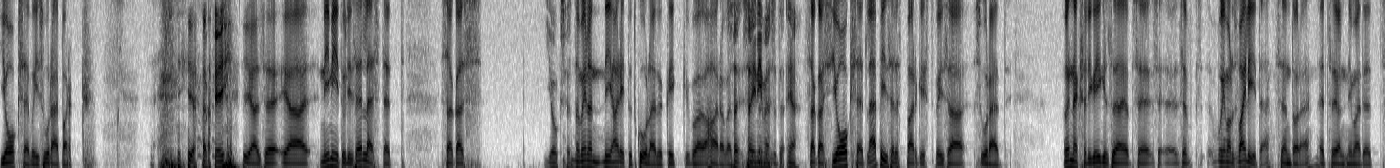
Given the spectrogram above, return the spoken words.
Jookse või sure park ja okay., ja see ja nimi tuli sellest, et sa kas jooksed. no meil on nii haritud kuulajad, et kõik juba haaravad. sa, sa ei nimesta, jah. sa kas jooksed läbi sellest pargist või sa sured. Õnneks oli kõigil see, see, see, see võimalus valida, see on tore, et see ei olnud niimoodi, et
